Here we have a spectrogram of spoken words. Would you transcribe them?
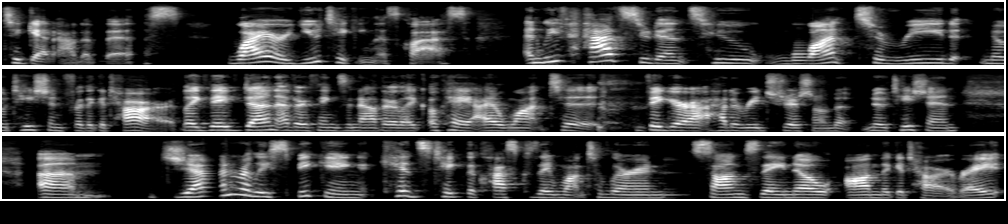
to get out of this? Why are you taking this class and we've had students who want to read notation for the guitar. Like they've done other things and now they're like okay i want to figure out how to read traditional no- notation. Um, generally speaking, kids take the class because they want to learn songs they know on the guitar, right?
